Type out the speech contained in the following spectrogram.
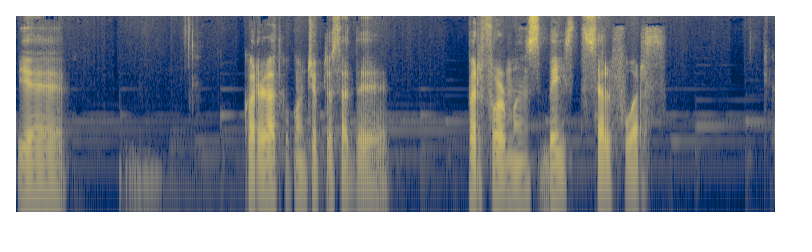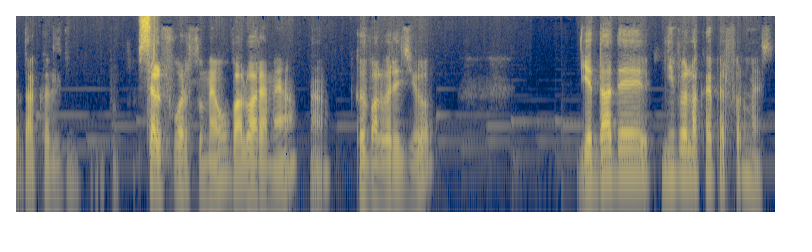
E corelat cu conceptul ăsta de performance-based self-worth. Că dacă self-worth-ul meu, valoarea mea, da? Cât valorez eu, e dat de nivelul la care performez.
